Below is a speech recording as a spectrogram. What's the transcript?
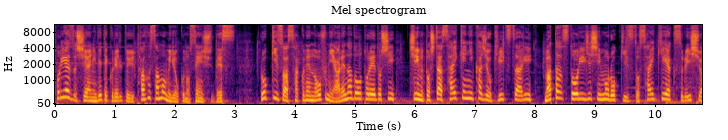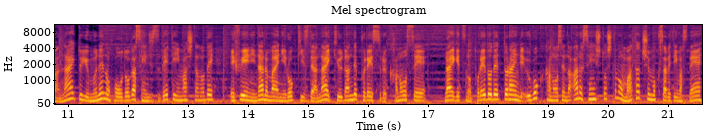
とりあえず試合に出てくれるというタフさも魅力の選手です。ロッキーズは昨年のオフにアレナドをトレードし、チームとしては再建に舵を切りつつあり、またストーリー自身もロッキーズと再契約する意思はないという旨の報道が先日出ていましたので、FA になる前にロッキーズではない球団でプレーする可能性、来月のトレードデッドラインで動く可能性のある選手としてもまた注目されていますね。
